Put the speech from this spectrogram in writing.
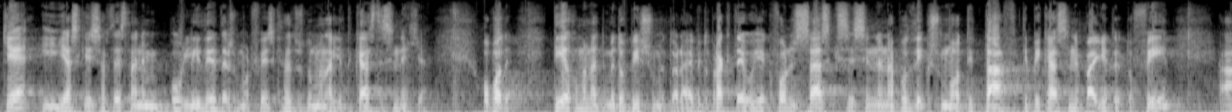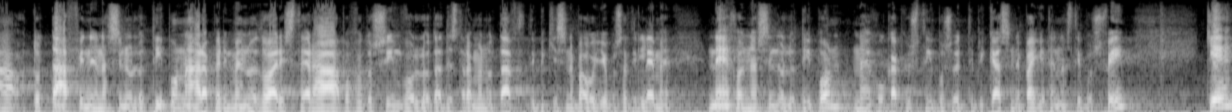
και οι ασκήσεις αυτές θα είναι πολύ ιδιαίτερης μορφής και θα τις δούμε αναλυτικά στη συνέχεια. Οπότε, τι έχουμε να αντιμετωπίσουμε τώρα; Επί του πρακτέου. Η εκφώνηση της άσκησης είναι να αποδείξουμε ότι ταφ τυπικά συνεπάγεται το φ. Το ταφ είναι ένα σύνολο τύπων, άρα περιμένω εδώ αριστερά από αυτό το σύμβολο, το αντεστραμμένο ταφ, τη τυπική συνεπαγωγή όπως θα τη λέμε, να έχω ένα σύνολο τύπων, να έχω κάποιους τύπους ότι τυπικά συνεπάγεται ένας τύπος φ. Και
